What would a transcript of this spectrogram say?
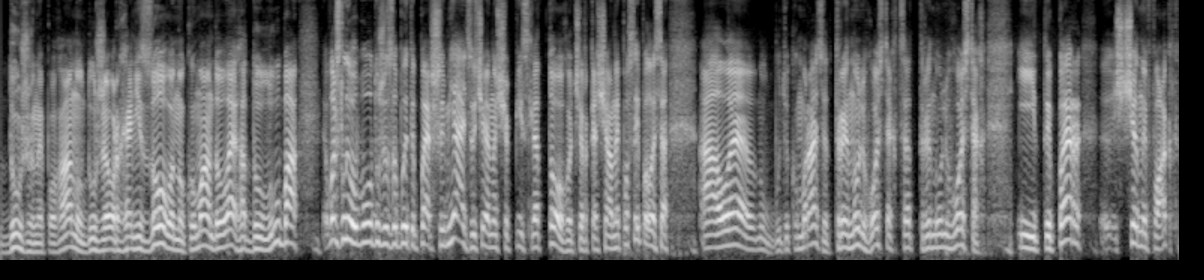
дуже непогано, дуже організовану команду Олега Дулуба. Важливо було дуже забити перший м'яч. Звичайно, що після того черкащани посипалися. Але ну, в будь-якому разі 3-0 в гостях це 3-0 в гостях. І тепер е, ще не факт,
